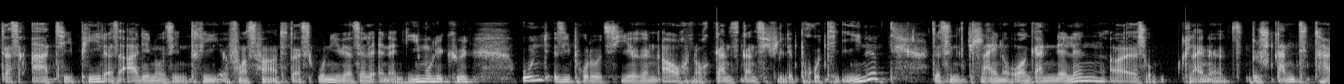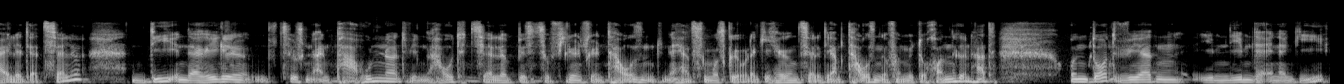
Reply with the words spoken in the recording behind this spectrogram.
das ATP, das Adenosintriphosphat, das universelle Energiemolekül und sie produzieren auch noch ganz, ganz viele Proteine. Das sind kleine Organellen, also kleine Bestandteile der Zelle, die in der Regel zwischen ein paar hundert, wie eine Hautzelle, bis zu vielen, vielen tausend, eine Herzmuskel- oder Gehirnzelle, die am Tausende von Mitochondrien hat. Und dort werden eben neben der Energie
